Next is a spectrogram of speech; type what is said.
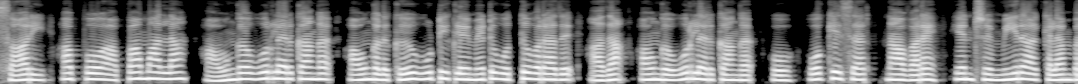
சாரி அப்போ அப்பா அம்மா எல்லாம் அவங்க ஊர்ல இருக்காங்க. அவங்களுக்கு ஊட்டி கிளைமேட் ஒத்து வராது. அதான் அவங்க ஊர்ல இருக்காங்க. ஓ ஓகே சார் நான் வரேன் என்று மீரா கிளம்ப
